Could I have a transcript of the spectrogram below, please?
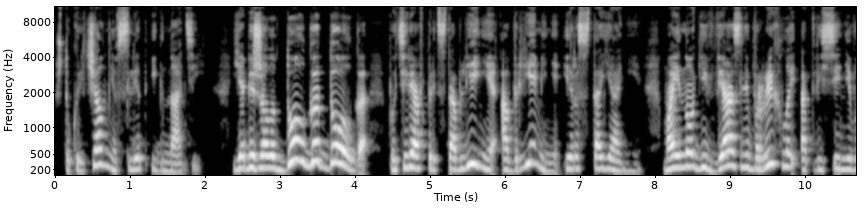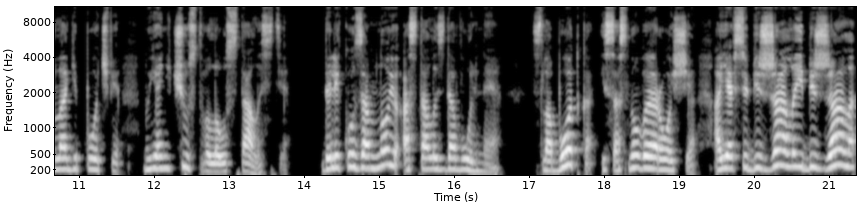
что кричал мне вслед Игнатий. Я бежала долго-долго, потеряв представление о времени и расстоянии. Мои ноги вязли в рыхлой от весенней влаги почве, но я не чувствовала усталости. Далеко за мною осталась довольная. Слободка и сосновая роща, а я все бежала и бежала,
